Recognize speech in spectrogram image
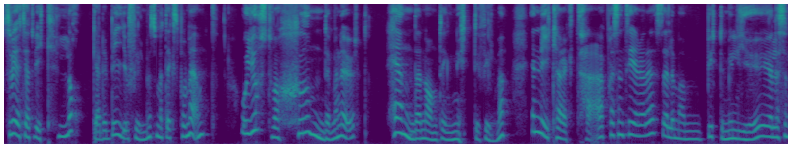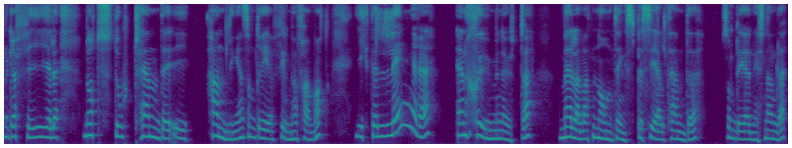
så vet jag att vi klockade biofilmer som ett experiment. Och just var sjunde minut hände någonting nytt i filmen. En ny karaktär presenterades, eller man bytte miljö eller scenografi, eller något stort hände i handlingen som drev filmen framåt. Gick det längre än sju minuter mellan att någonting speciellt hände, som det jag nyss nämnde,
